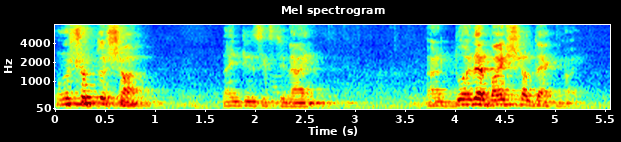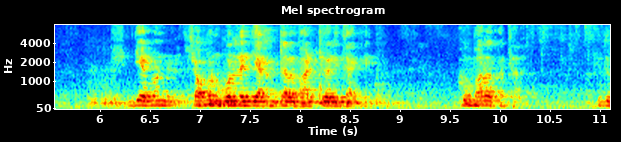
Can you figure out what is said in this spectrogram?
উনসত্তর সাল নাইনটিন সিক্সটি নাইন আর দু হাজার বাইশ সাল তো এক নয়। যেমন স্বপন বললেন যে এখন তারা ভার্চুয়ালি থাকে। খুব ভালো কথা। কিন্তু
